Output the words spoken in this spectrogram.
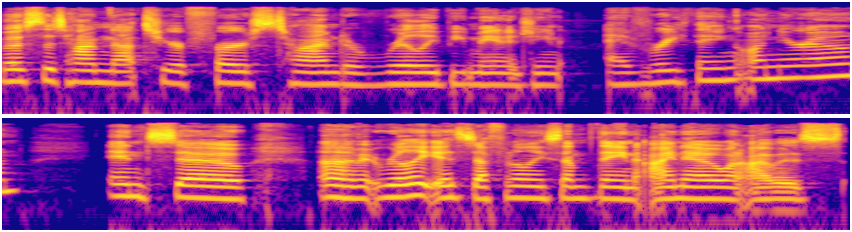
most of the time that's your first time to really be managing everything on your own. And so um, it really is definitely something I know when I was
